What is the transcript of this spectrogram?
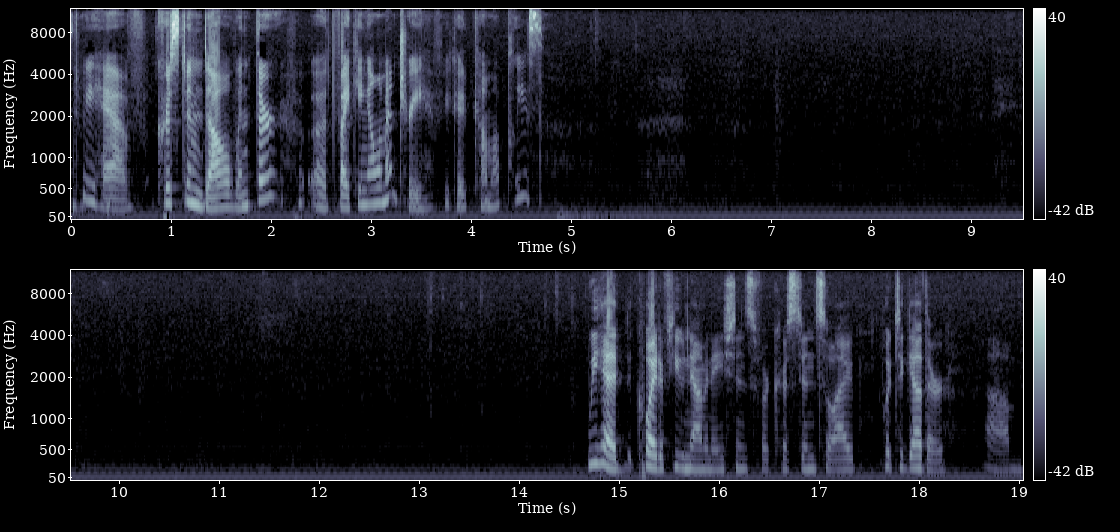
Next, we have Kristen Dahl Winther at Viking Elementary. If you could come up, please. we had quite a few nominations for Kristen, so I put together um,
